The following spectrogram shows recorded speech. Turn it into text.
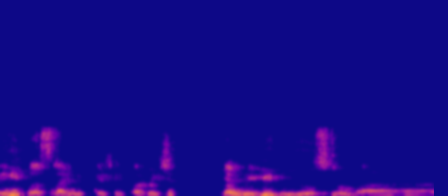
any personal identification information can really be used to uh, uh,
